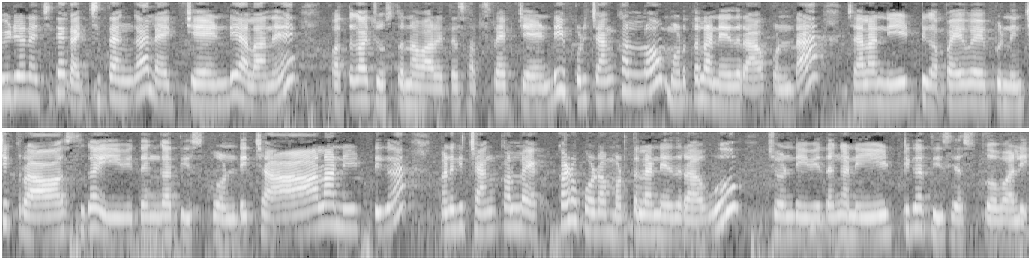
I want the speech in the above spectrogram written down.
వీడియో నచ్చితే ఖచ్చితంగా లైక్ చేయండి. అలానే కొత్తగా చూస్తున్న వారైతే సబ్స్క్రైబ్ చేయండి. ఇప్పుడు చంకల్లో ముడతలు అనేది రాకుండా చాలా నీట్గా పై వైపు నుంచి క్రాస్గా ఈ విధంగా తీసుకోండి. చాలా నీట్గా మనకి చంకల్లో ఎక్కడ కూడా ముడతలు అనేది రావు. చూడండి ఈ విధంగా నీట్గా తీసేసుకోవాలి.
